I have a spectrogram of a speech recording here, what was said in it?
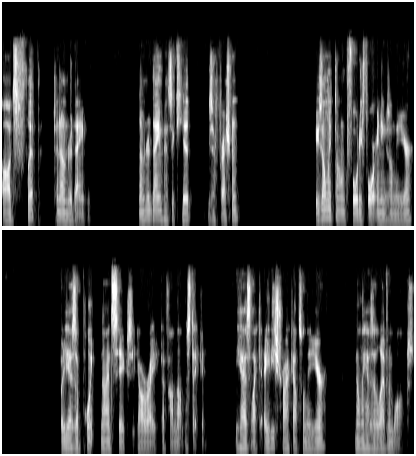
odds flip to Notre Dame. Notre Dame has a kid, he's a freshman. He's only thrown 44 innings on the year but he has a 0.96 ERA, if I'm not mistaken. He has like 80 strikeouts on the year and only has 11 walks.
